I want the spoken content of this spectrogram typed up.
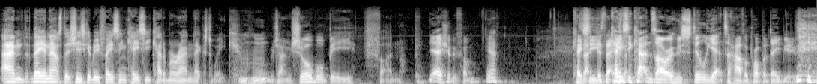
and they announced that she's going to be facing Casey Catamaran next week, which I'm sure will be fun. Yeah, it should be fun. Yeah. Casey, is that- is Casey that- Catanzaro, who's still yet to have a proper debut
